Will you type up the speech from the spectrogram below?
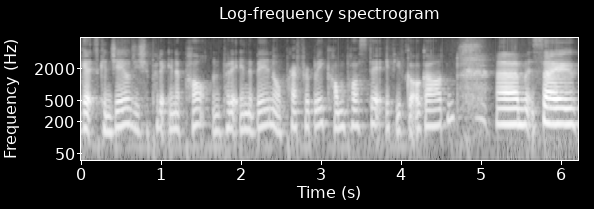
gets congealed. You should put it in a pot and put it in the bin or preferably compost it if you've got a garden. Um, so,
